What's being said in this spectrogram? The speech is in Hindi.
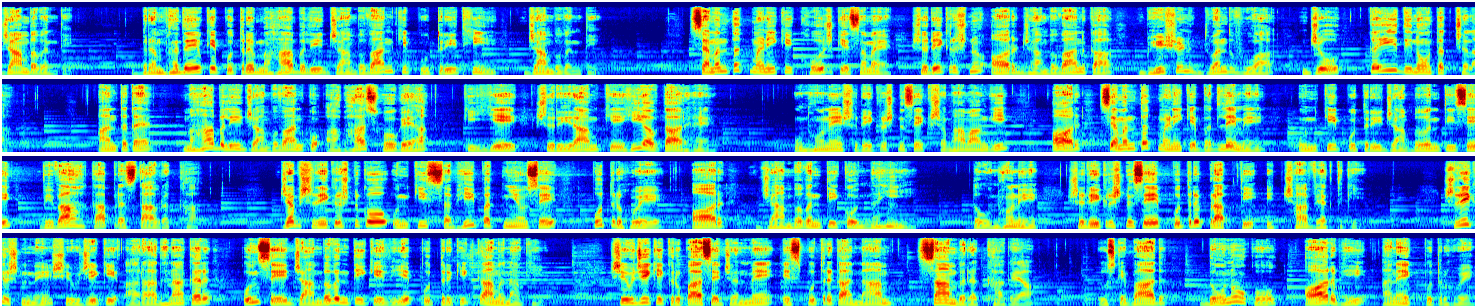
जाम्बवंती ब्रह्मदेव के पुत्र महाबली जाम्बवान की पुत्री थी जाम्बवंती सेमंतक मणि की खोज के समय श्री कृष्ण और जाम्बवान का भीषण द्वंद्व हुआ, जो कई दिनों तक चला। अंततः महाबली जाम्बवान को आभास हो गया कि ये श्री राम के ही अवतार हैं। उन्होंने श्री कृष्ण से क्षमा मांगी और स्यमंतक मणि के बदले में उनकी पुत्री जाम्बवंती से विवाह का प्रस्ताव रखा। जब श्री कृष्ण को उनकी सभी पत्नियों से पुत्र हुए और जाम्बवंती को नहीं तो उन्होंने श्री कृष्ण से पुत्र प्राप्ति इच्छा व्यक्त की। श्री कृष्ण ने शिवजी की आराधना कर उनसे जाम्बवंती के लिए पुत्र की कामना की। शिवजी की कृपा से जन्मे इस पुत्र का नाम सांब रखा गया। उसके बाद दोनों को और भी अनेक पुत्र हुए।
